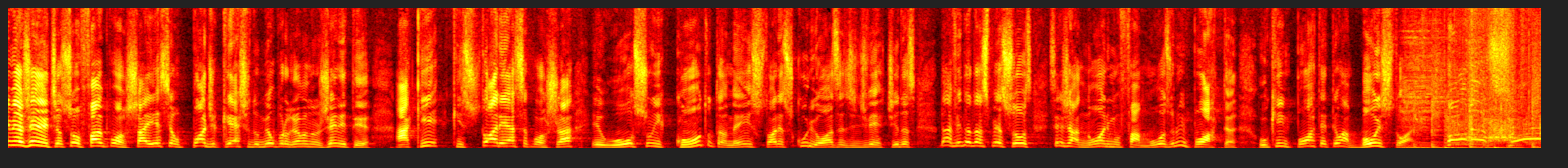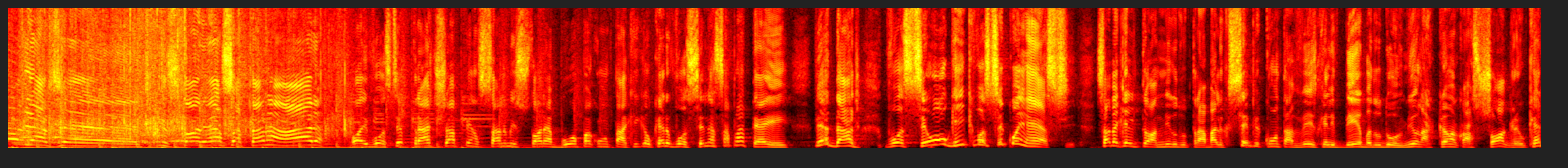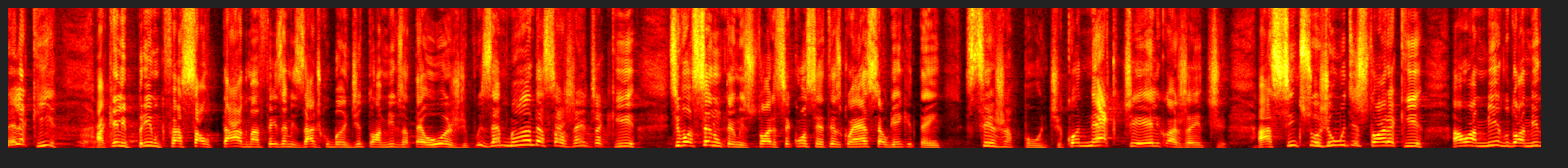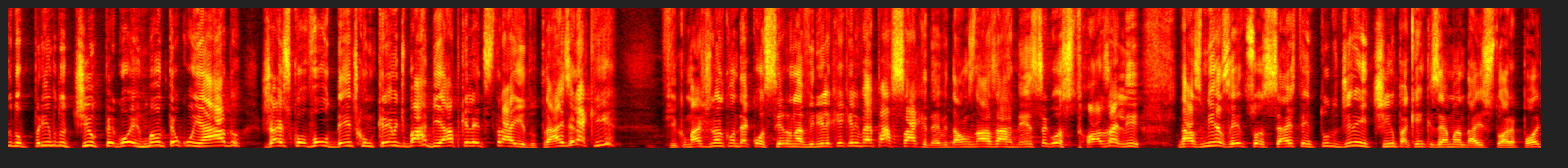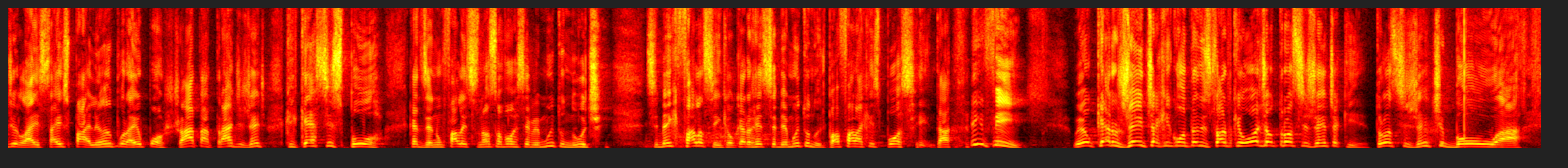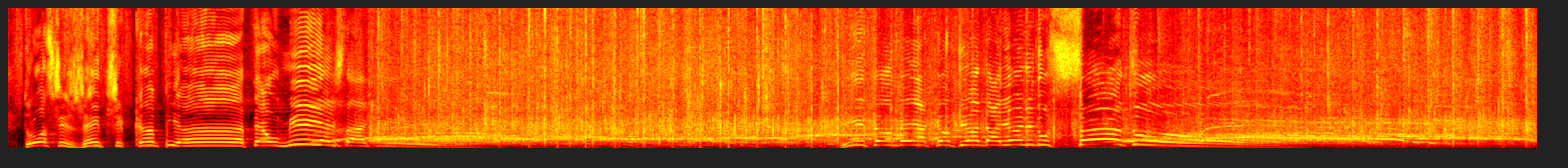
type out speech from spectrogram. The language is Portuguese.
aí, minha gente? Eu sou o Fábio Porchat e esse é o podcast do meu programa no GNT. Aqui, que história é essa, Porchat? Eu ouço e conto também histórias curiosas e divertidas da vida das pessoas, seja anônimo, famoso, não importa. O que importa é ter uma boa história. Começou, minha gente! Que história é essa? Tá na área. Ó, e você trate já pensar numa história boa pra contar aqui, que eu quero você nessa plateia, hein? Verdade. Você ou alguém que você conhece. Sabe aquele teu amigo do trabalho que sempre conta a vez que ele bêbado dormiu na cama com a sogra? Eu quero ele aqui. Aquele primo que foi assaltado, mas fez amizade com o bandido, estão amigos até hoje. Pois é, manda essa gente aqui. Se você não tem uma história, você com certeza conhece alguém que tem. Seja ponte, conecte ele com a gente. Assim que surgiu muita história aqui. Há um amigo do amigo do primo do tio que pegou o irmão do teu cunhado, já escovou o dente com creme de barbear porque ele é distraído. Traz ele aqui. Fico imaginando quando é coceira na virilha, o que, que ele vai passar, que deve dar uns nas ardências gostosas ali. Nas minhas redes sociais tem tudo direitinho para quem quiser mandar a história. Pode ir lá e sair espalhando por aí o Porchat tá atrás de gente que quer se expor. Quer dizer, não fala isso não, só vou receber muito nude. Se bem que fala assim, que eu quero receber muito nude. Pode falar que expor sim, tá? Enfim, eu quero gente aqui contando história, porque hoje eu trouxe gente aqui. Trouxe gente boa. Trouxe gente campeã. Thelminha está aqui. E também a campeã Daiane dos Santos!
